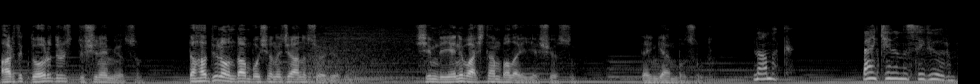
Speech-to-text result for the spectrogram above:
Artık doğru dürüst düşünemiyorsun. Daha dün ondan boşanacağını söylüyordun. Şimdi yeni baştan balayı yaşıyorsun. Dengen bozuldu. Namık, ben Kenan'ı seviyorum.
